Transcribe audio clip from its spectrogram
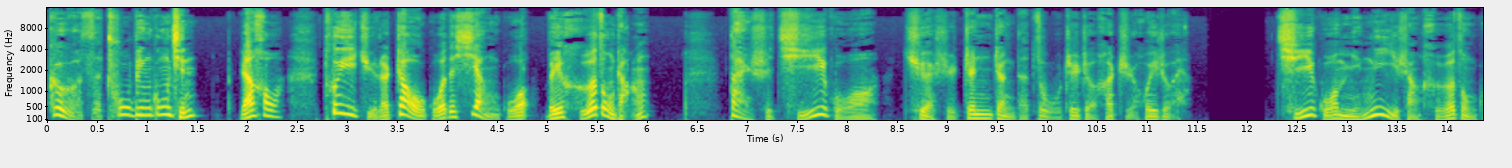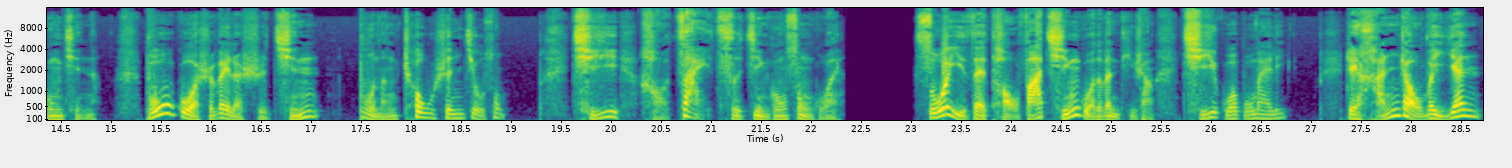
各自出兵攻秦，然后啊，推举了赵国的相国为合纵长，但是齐国却是真正的组织者和指挥者呀。齐国名义上合纵攻秦呢，不过是为了使秦不能抽身就宋，齐好再次进攻宋国呀。所以在讨伐秦国的问题上，齐国不卖力，这韩赵魏燕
